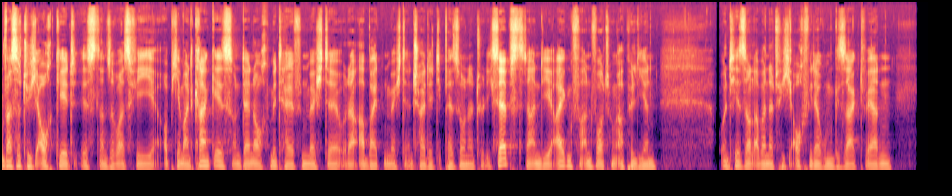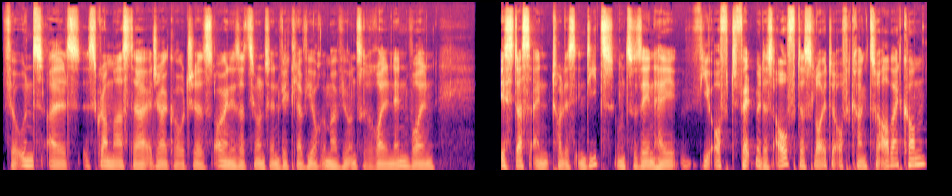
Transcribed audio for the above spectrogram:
Was natürlich auch geht, ist dann sowas wie, ob jemand krank ist und dennoch mithelfen möchte oder arbeiten möchte, entscheidet die Person natürlich selbst, da an die Eigenverantwortung appellieren. Und hier soll aber natürlich auch wiederum gesagt werden, für uns als Scrum Master, Agile Coaches, Organisationsentwickler, wie auch immer wir unsere Rollen nennen wollen, ist das ein tolles Indiz, um zu sehen, hey, wie oft fällt mir das auf, dass Leute oft krank zur Arbeit kommen?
